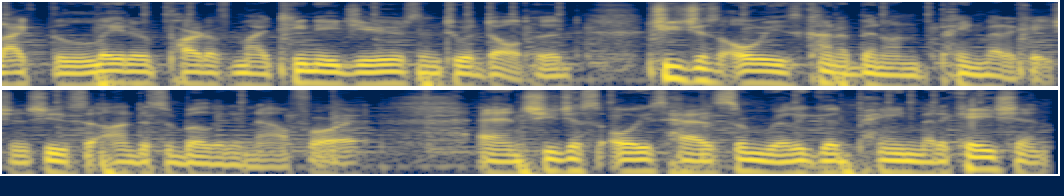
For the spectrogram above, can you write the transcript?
like the later part of my teenage years into adulthood, she's just always kind of been on pain medication. She's on disability now for it, and she just always has some really good pain medication.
